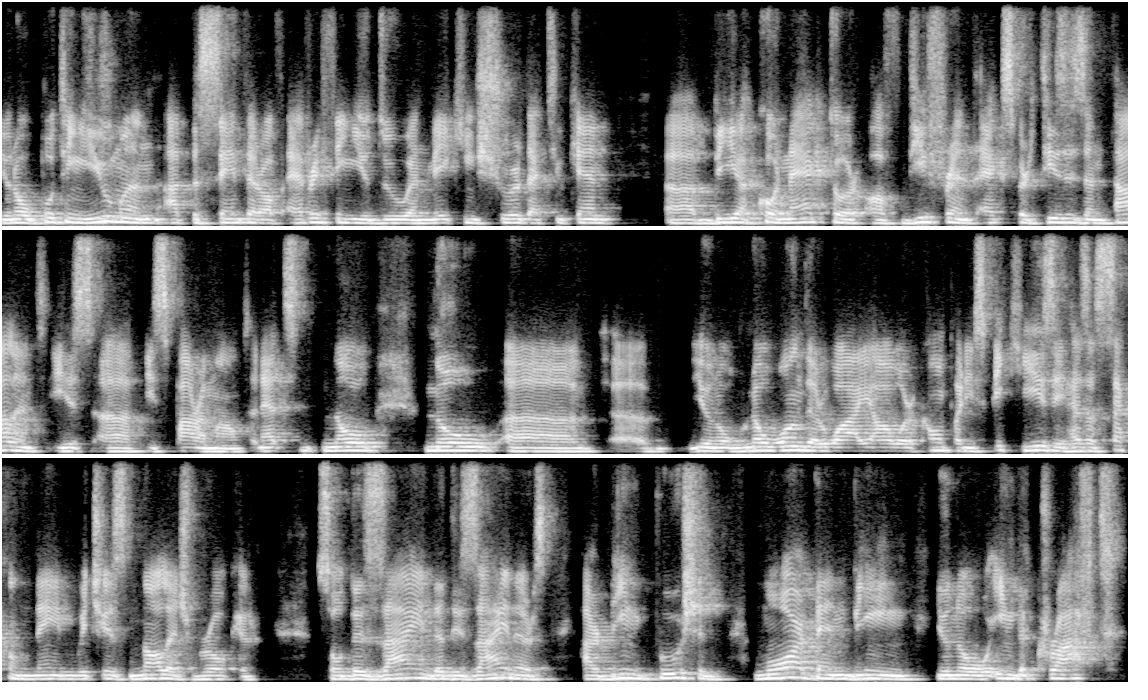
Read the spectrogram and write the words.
you know, putting human at the center of everything you do and making sure that you can uh, be a connector of different expertises and talent is uh, is paramount, and that's no no uh, uh you know no wonder why our company Speakeasy has a second name, which is Knowledge Broker. So design, the designers are being pushed more than being you know in the craft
